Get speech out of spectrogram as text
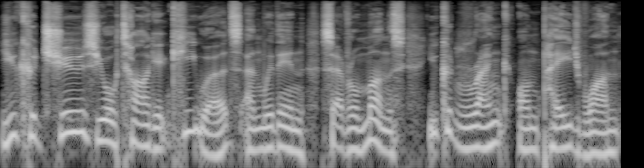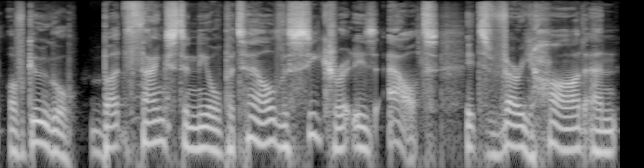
you could choose your target keywords and within several months, you could rank on page one of Google. But thanks to Neil Patel, the secret is out. It's very hard and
